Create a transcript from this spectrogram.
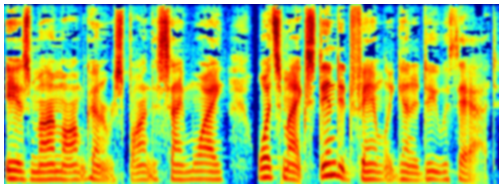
is my mom going to respond the same way? What's my extended family going to do with that?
